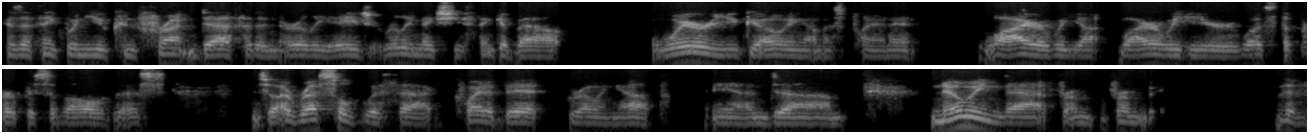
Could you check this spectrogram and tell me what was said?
because I think when you confront death at an early age, it really makes you think about where are you going on this planet? Why are we why are we here? What's the purpose of all of this? And so I wrestled with that quite a bit growing up, and um, knowing that from from the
